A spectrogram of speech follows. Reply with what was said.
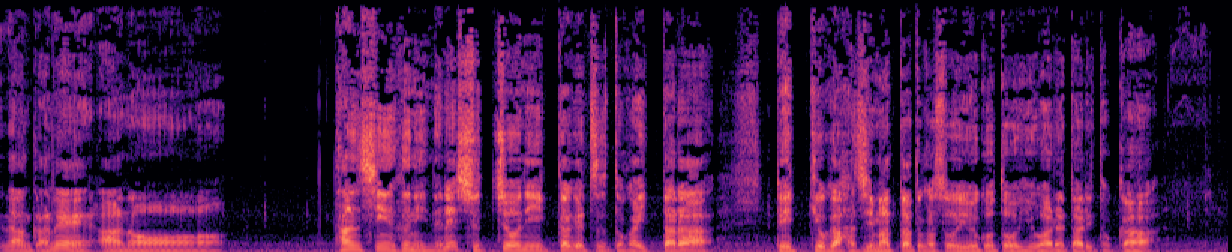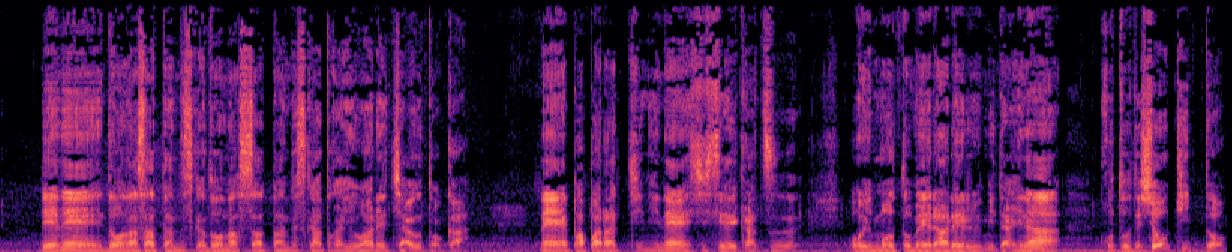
なんかね、あのー、単身赴任でね、出張に1ヶ月とか行ったら、別居が始まったとかそういうことを言われたりとか、でね、どうなさったんですかどうなさったんですかとか言われちゃうとか、ね、パパラッチにね、私生活追い求められるみたいなことでしょきっと。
